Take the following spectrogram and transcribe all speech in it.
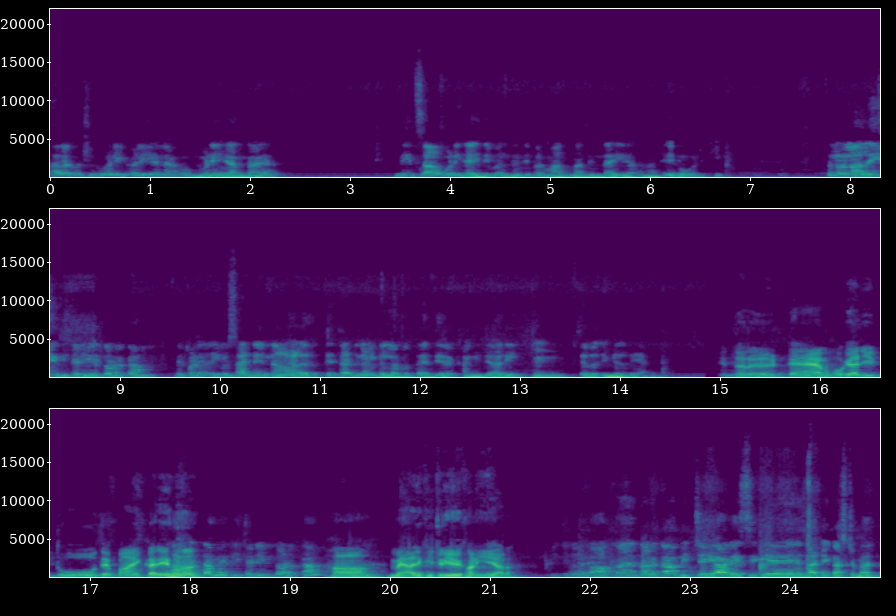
ਸਾਰਾ ਕੁਝ ਹੌਲੀ ਹੌਲੀ ਹੈ ਨਾ ਘੁੰਮਣੇ ਜਾਂਦਾ ਆ। ਨੀਂਦ ਸਾਫ਼ ਹੋਣੀ ਚਾਹੀਦੀ ਬੰਦੇ ਦੀ ਪਰਮਾਤਮਾ ਦਿੰਦਾ ਹੀ ਆ ਨਾ ਤੇ ਹੋਰ ਕੀ? ਚਲੋ ਲਾ ਲਈਏ ਖਿਚੜੀ ਨੂੰ ਤੜਕਾ ਤੇ ਬਣੇ ਰਹੀਓ ਸਾਡੇ ਨਾਲ ਤੇ ਤੁਹਾਡੇ ਨਾਲ ਗੱਲਾਂ ਬਾਤਾਂ ਹੀ ਰੱਖਾਂਗੇ ਜਾਰੀ। ਹੂੰ। ਚਲੋ ਜੀ ਮਿਲਦੇ ਆ ਇੱਧਰ ਟਾਈਮ ਹੋ ਗਿਆ ਜੀ 2 ਤੇ ਆਪਾਂ ਆਏ ਘਰੇ ਹੁਣ। ਤਾਂ ਮੈਂ ਖਿਚੜੀ ਨੂੰ ਤੜਕਾ। ਹਾਂ ਮੈਂ ਅੱਜ ਖਿਚੜੀ ਹੋਈ ਖਾਣੀ ਹੈ ਯਾਰ। ਖਿਚੜੀ ਹੈ ਤੜਕਾ ਵਿੱਚ ਹੀ ਆ ਗਏ ਸੀਗੇ ਸਾਡੇ ਕਸਟਮਰ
